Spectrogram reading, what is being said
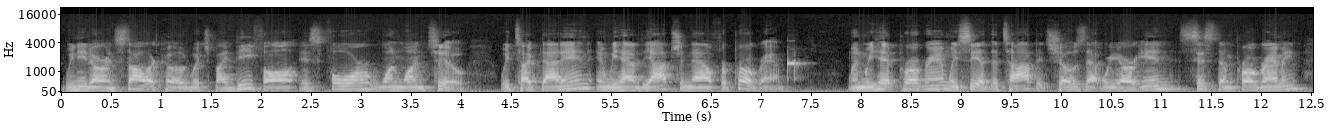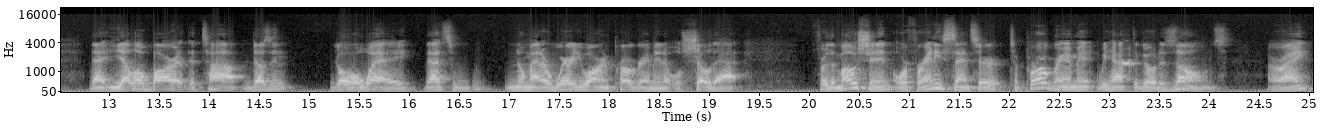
we need our installer code, which by default is 4112. We type that in and we have the option now for program. When we hit program, we see at the top it shows that we are in system programming. That yellow bar at the top doesn't go away. That's no matter where you are in programming, it will show that. For the motion or for any sensor, to program it, we have to go to zones. All right,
